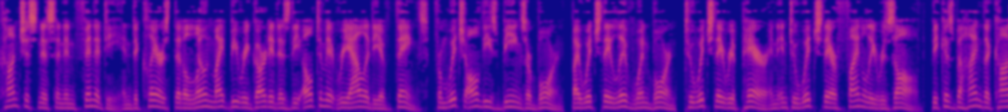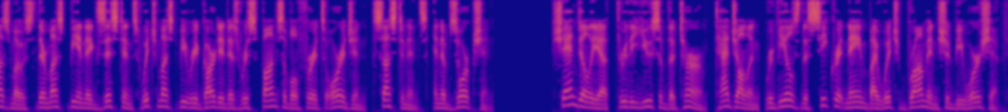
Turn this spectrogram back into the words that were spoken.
consciousness, and infinity and declares that alone might be regarded as the ultimate reality of things, from which all these beings are born, by which they live when born, to which they repair and into which they are finally resolved, because behind the cosmos there must be an existence which must be regarded as responsible for its origin, sustenance, and absorption. Shandilya, through the use of the term, Tajalan, reveals the secret name by which Brahman should be worshipped.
